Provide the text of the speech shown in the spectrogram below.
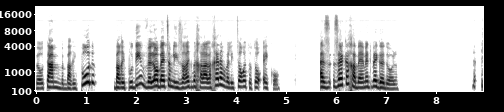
באותם, בריפוד, בריפודים, ולא בעצם להיזרק בחלל החדר וליצור את אותו אקו. אז זה ככה באמת בגדול.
